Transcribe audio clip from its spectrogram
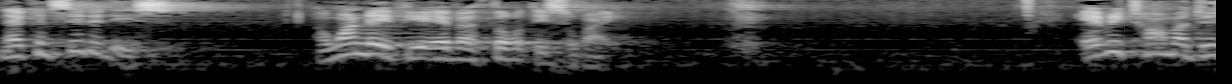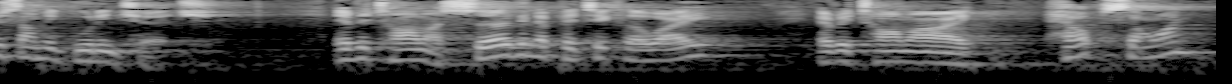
Now, consider this. I wonder if you ever thought this way. Every time I do something good in church, every time I serve in a particular way, every time I help someone,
